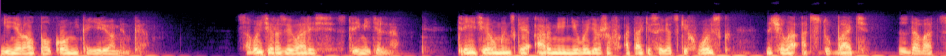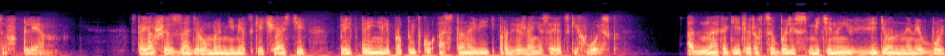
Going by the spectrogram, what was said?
генерал-полковника Еременко. События развивались стремительно. Третья румынская армия, не выдержав атаки советских войск, начала отступать, сдаваться в плен. Стоявшие сзади румын немецкие части предприняли советских войск. Однако гитлеровцы были сметены введенными в бой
